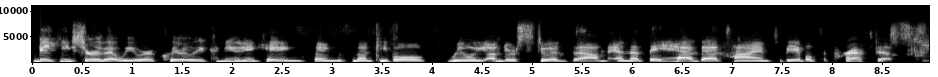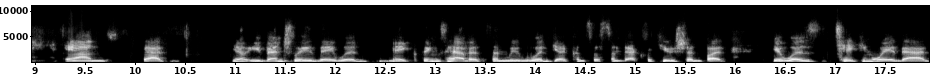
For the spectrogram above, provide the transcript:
making sure that we were clearly communicating things and that people really understood them and that they had that time to be able to practice and that you know eventually they would make things habits and we would get consistent execution but it was taking away that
